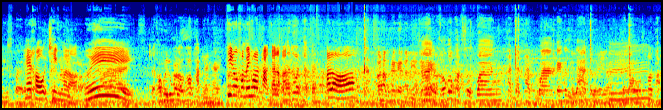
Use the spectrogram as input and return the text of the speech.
ลิสไปแล้วก็ให้เขาชิมอะเหรอ เฮ้ย แต่เขาไม่รู้ว่าเราทอดผักยังไงที่นู้นเขาไม่ทอดผักกันเหรอเขาคะไม่ทอดผักกัน อ๋อเหรอ เขาทำแค่แกงกะหรี่ใช่เขาก็ผักสดวางผัดผัดผัดวางแกงกะหรี่ราดอะไรอย่างเงี้ยอืม แต่เราทอดผัก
